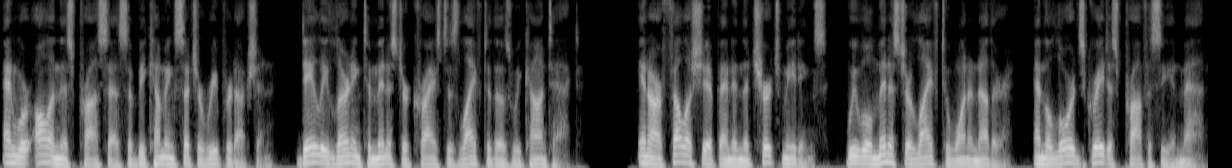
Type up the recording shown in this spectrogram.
And we're all in this process of becoming such a reproduction, daily learning to minister Christ as life to those we contact. In our fellowship and in the church meetings, we will minister life to one another, and the Lord's greatest prophecy in Matt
